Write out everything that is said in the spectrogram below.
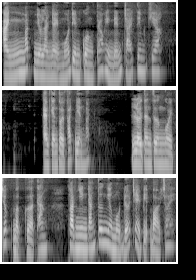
Ánh mắt như là nhảy múa điên cuồng theo hình đến trái tim kia. Em khiến tôi phát điên mất. Lôi Tần Dương ngồi trước bậc cửa thang, thoạt nhìn đáng thương như một đứa trẻ bị bỏ rơi.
